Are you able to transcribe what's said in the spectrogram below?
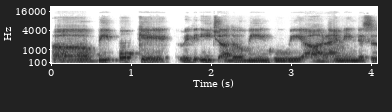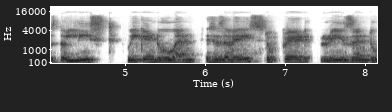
uh, be okay with each other being who we are. I mean, this is the least we can do, and this is a very stupid reason to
